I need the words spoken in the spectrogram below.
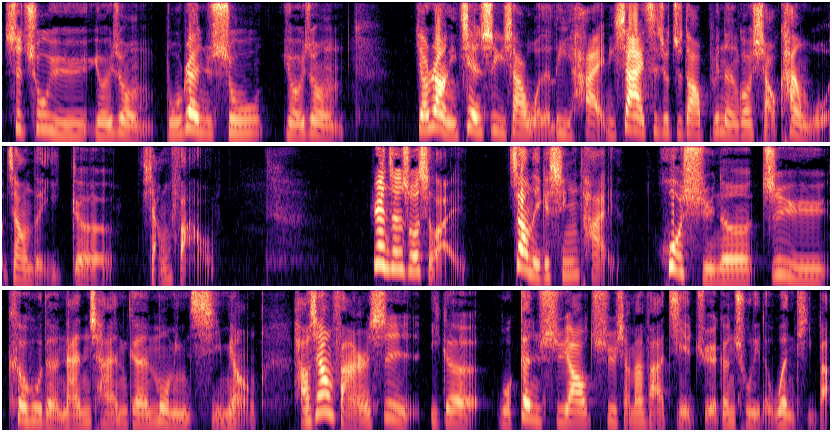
是出于有一种不认输，有一种要让你见识一下我的厉害，你下一次就知道不能够小看我这样的一个想法哦。认真说起来，这样的一个心态。或许呢，至于客户的难缠跟莫名其妙，好像反而是一个我更需要去想办法解决跟处理的问题吧。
